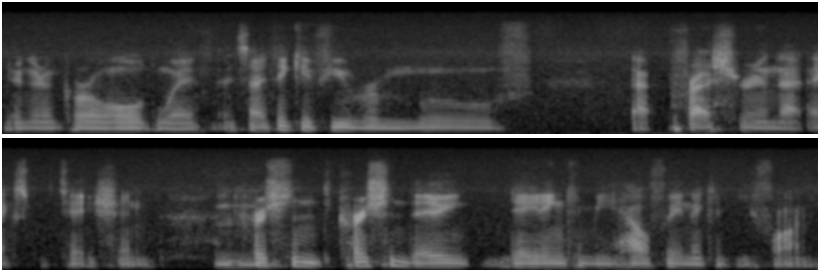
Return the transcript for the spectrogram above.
you're going to grow old with. And so I think if you remove that pressure and that expectation, Mhm. Christian Christian dating dating can be healthy and it can be fun,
